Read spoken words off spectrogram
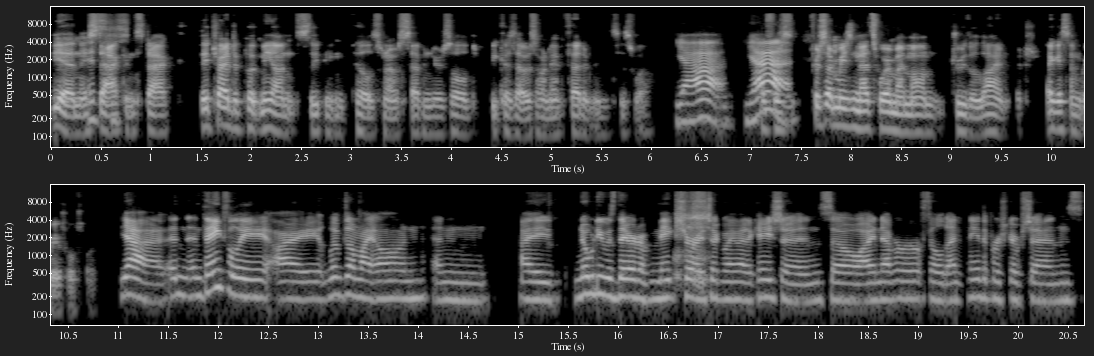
yeah and they it's stack just, and stack they tried to put me on sleeping pills when I was seven years old because I was on amphetamines as well. Yeah, yeah. For, for, some reason, that's where my mom drew the line, which I guess I'm grateful for. Yeah, and and thankfully, I lived on my own, and I nobody was there to make sure I took my medication, so I never filled any of the prescriptions.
